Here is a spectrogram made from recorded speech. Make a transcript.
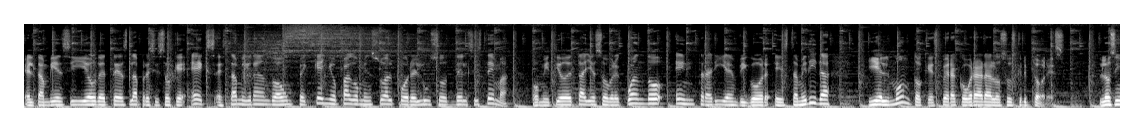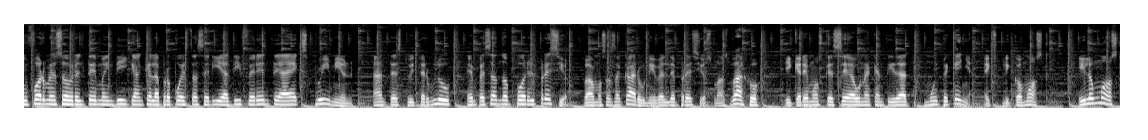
El también CEO de Tesla precisó que X está migrando a un pequeño pago mensual por el uso del sistema. Omitió detalles sobre cuándo entraría en vigor esta medida y el monto que espera cobrar a los suscriptores. Los informes sobre el tema indican que la propuesta sería diferente a X Premium, antes Twitter Blue, empezando por el precio. Vamos a sacar un nivel de precios más bajo y queremos que sea una cantidad muy pequeña, explicó Musk. Elon Musk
